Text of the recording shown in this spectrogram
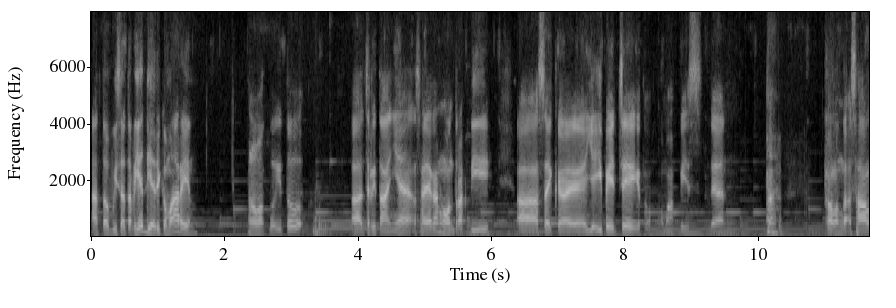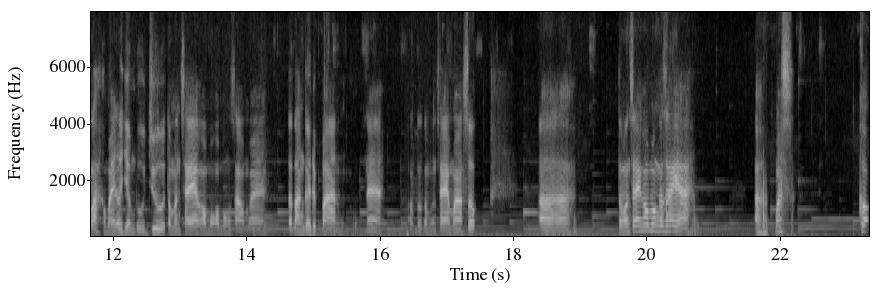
atau bisa terlihat di hari kemarin. Nah, waktu itu uh, ceritanya saya kan ngontrak di uh, ke YIPC gitu, Komapis dan kalau nggak salah kemarin itu jam 7 teman saya ngomong-ngomong sama tetangga depan. Nah, waktu teman saya masuk uh, teman saya ngomong ke saya, "Ah, Mas, kok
